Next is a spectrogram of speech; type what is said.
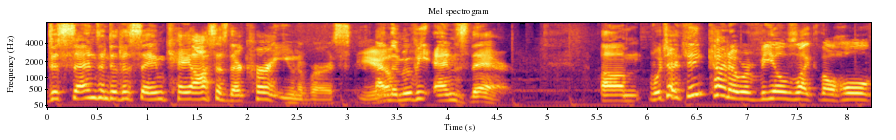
descends into the same chaos as their current universe. Yep. And the movie ends there. Um, which I think kind of reveals like the whole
